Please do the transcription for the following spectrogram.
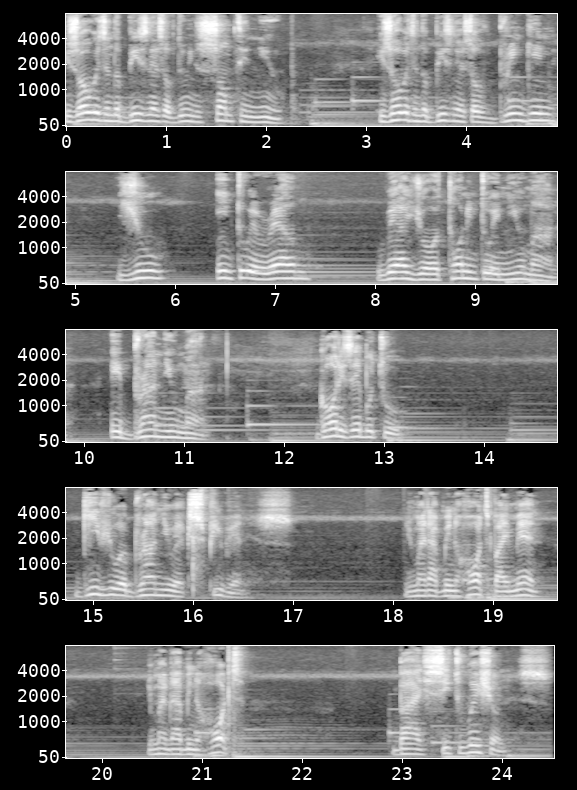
He's always in the business of doing something new. He's always in the business of bringing you into a realm where you're turning to a new man, a brand new man. God is able to give you a brand new experience. You might have been hurt by men, you might have been hurt by situations.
